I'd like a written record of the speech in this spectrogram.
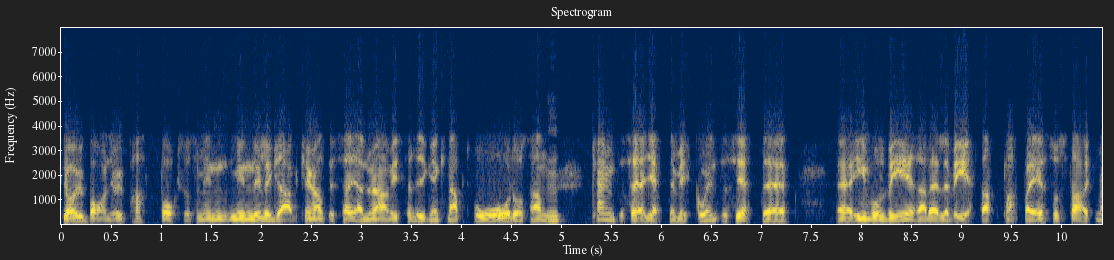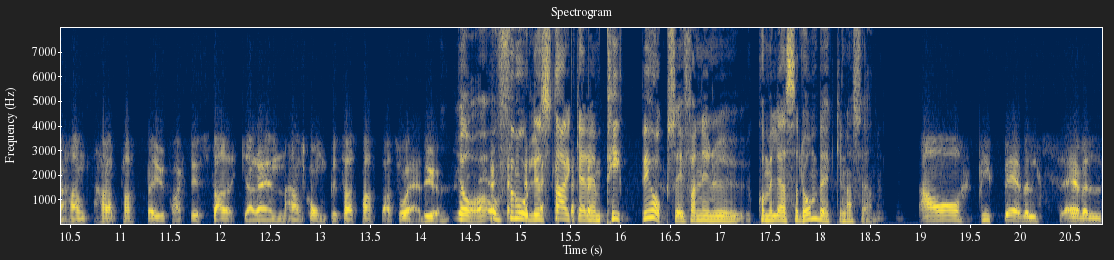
jag har ju barn, jag är ju pappa också, så min, min lille grabb kan ju alltid säga, nu är han visserligen knappt två år då, så han Mm. kan ju inte säga jättemycket och inte så jätte eh, involverad eller vet att pappa är så stark. Men hans, hans pappa är ju faktiskt starkare än hans kompisars pappa, så är det ju. Ja, och förmodligen starkare än Pippi också ifall ni nu kommer läsa de böckerna sen. Ja, Pippi är väl, är väl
